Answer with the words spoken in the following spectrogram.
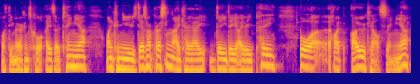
what the Americans call azotemia. One can use desmopressin, aka DDAVP, for hypocalcemia.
